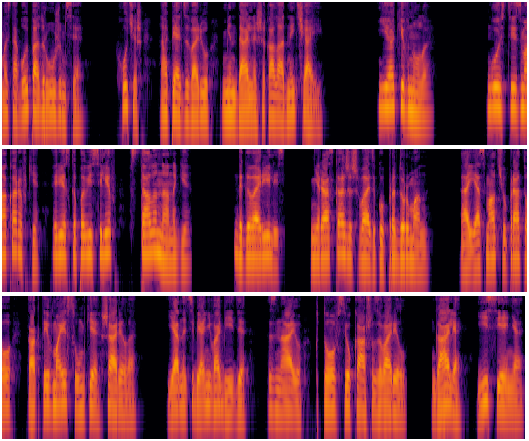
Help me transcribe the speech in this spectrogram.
мы с тобой подружимся. Хочешь, опять заварю миндальный шоколадный чай?» Я кивнула. Гостья из Макаровки, резко повеселев, встала на ноги. «Договорились. Не расскажешь Вадику про дурман. А я смолчу про то, как ты в моей сумке шарила. Я на тебя не в обиде. Знаю, кто всю кашу заварил. Галя и Сеня.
